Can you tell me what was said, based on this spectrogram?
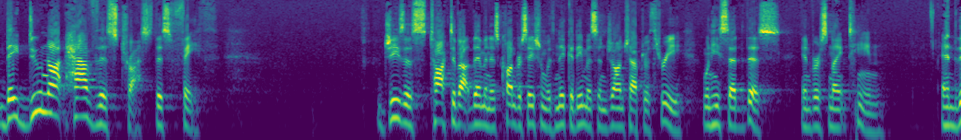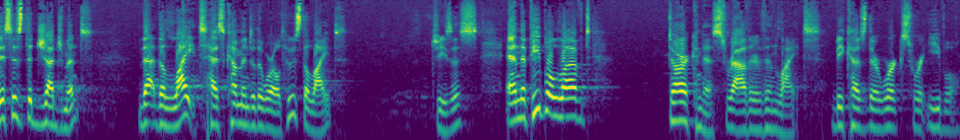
They do not have this trust, this faith. Jesus talked about them in his conversation with Nicodemus in John chapter 3 when he said this in verse 19. And this is the judgment that the light has come into the world. Who's the light? Jesus. And the people loved darkness rather than light because their works were evil.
